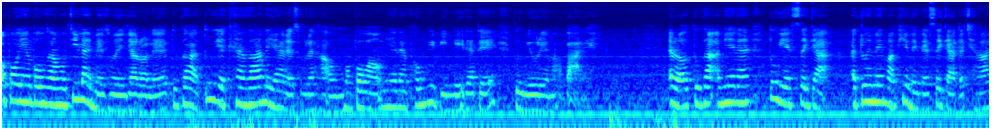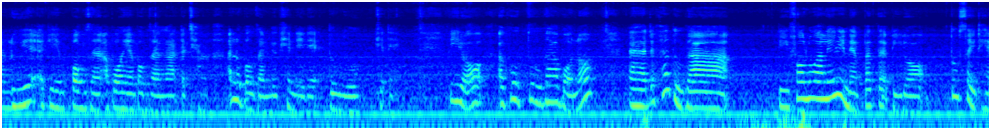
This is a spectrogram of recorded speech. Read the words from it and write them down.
အပေါ်ယံပုံစံကိုကြည့်လိုက်မယ်ဆိုရင်ကြတော့လေသူကသူ့ရဲ့ခံစားနေရတယ်ဆိုတဲ့ဟာကိုမပေါ်အောင်အမြဲတမ်းဖုံးဖိပြီးနေတတ်တဲ့သူမျိုးတွေမှာပါတယ်အဲ့တော့သူကအမြဲတမ်းသူ့ရဲ့စိတ်က အတွင်းထဲမှာဖြစ်နေတဲ့စိတ်ကတခြားလူရဲ့အပြင်ပုံစံအပေါ်ယံပုံစံကတခြားအဲ့လိုပုံစံမျိုးဖြစ်နေတဲ့သူမျိုးဖြစ်တယ်ပြီးတော့အခုသူကပေါ့နော်အဲတစ်ဖက်သူကဒီ follower လေးတွေနဲ့ပတ်သက်ပြီးတော့သူ့စိတ်ထဲ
